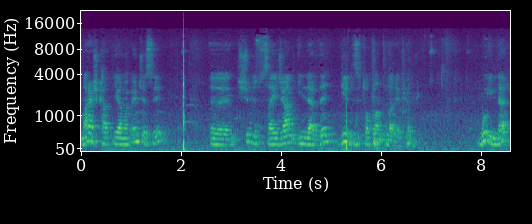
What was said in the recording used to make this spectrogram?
Maraş katliamı öncesi e, şimdi sayacağım illerde bir dizi toplantılar yapıyor. Bu iller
